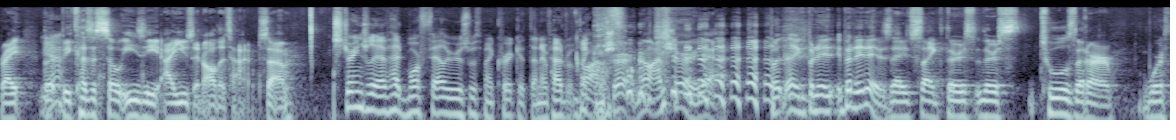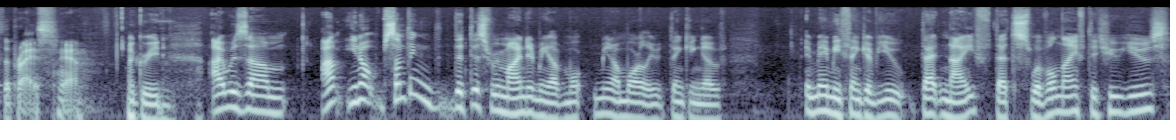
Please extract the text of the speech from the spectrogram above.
right? But Yeah. because it's so easy, I use it all the time. So Strangely, I've had more failures with my Cricut than I've had with my Oh, I'm sure. No, I'm sure. Yeah, but like, but it, but it is. It's like there's there's tools that are worth the price. Yeah. Agreed. I was um I'm you know something that this reminded me of more you know Morley thinking of it made me think of you that knife that swivel knife that you use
